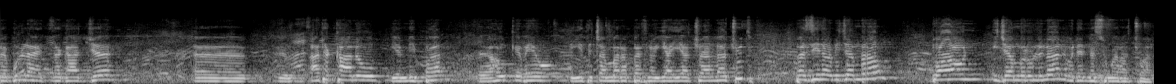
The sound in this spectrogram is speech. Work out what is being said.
በቡላ የተዘጋጀ አተካኖ የሚባል አሁን ቅቤው እየተጨመረበት ነው እያያቸው ያላችሁት። በዚህ ነው የሚጀምረው። ድዋውን ይጀምሩልናል። ወደ እነሱ መራችኋል።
